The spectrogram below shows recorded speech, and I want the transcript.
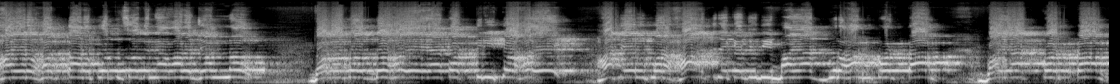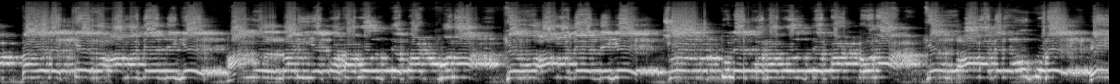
ভাইয়ের হত্যার প্রতিশোধ নেওয়ার জন্য দলবদ্ধ হয়ে, একত্রিত হয়ে হাতের উপর হাত রেখে যদি বায়াত গ্রহণ করতাম, বায়াত করতাম, তাহলে কেউ আমাদের দিকে আঙুল বাড়িয়ে কথা বলতে পারত না। কেউ আমাদের দিকে চোখ তুলে কথা বলতে উপরে এই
